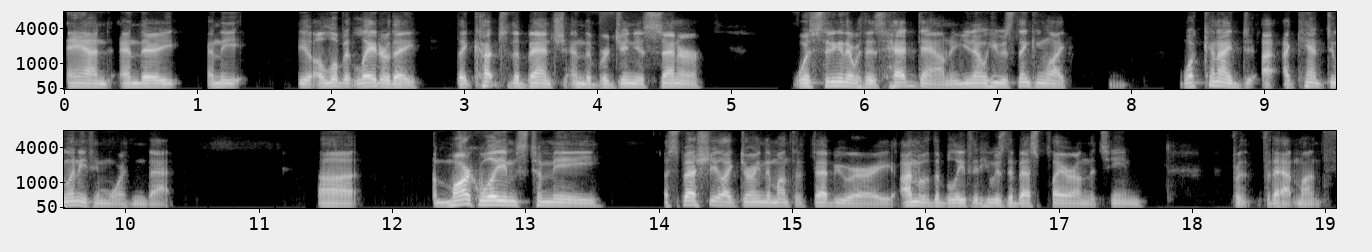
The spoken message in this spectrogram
And and they and the you know, a little bit later they they cut to the bench, and the Virginia center was sitting there with his head down, and you know he was thinking like, what can I do? I, can't do anything more than that. Uh, Mark Williams, to me, especially like during the month of February, I'm of the belief that he was the best player on the team for, for that month.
